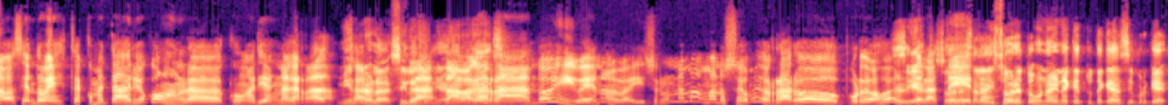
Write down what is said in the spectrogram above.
estaba haciendo este comentario con la con Ariana agarrada. Mientras la- sí la tenía estaba agarrando y bueno, ahí hicieron una ma- manoseo medio raro por debajo del- Sí, de la teta. Y sobre todo es una vaina que tú te quedas así porque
